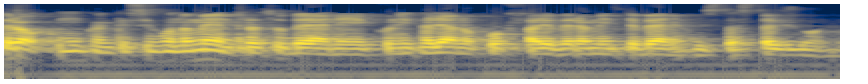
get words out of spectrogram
però comunque anche secondo me è entrato bene, con l'italiano può fare veramente bene questa stagione.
